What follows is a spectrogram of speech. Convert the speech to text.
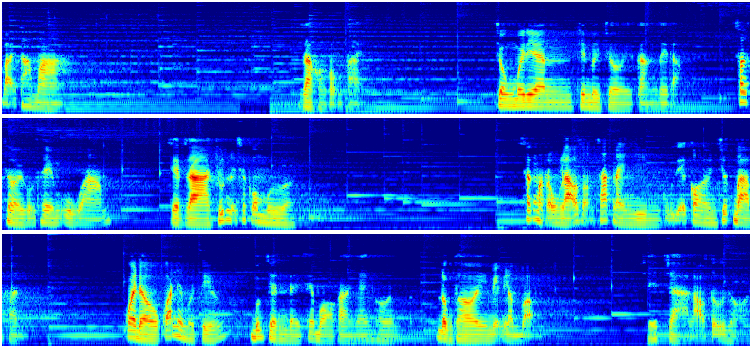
Bãi Tha Mà Ra khỏi cổng thành. Trông mây đen trên bầu trời càng dày đặc. Sắc trời cũng thêm u ám. Xẹp ra chút nữa sẽ có mưa. Sắc mặt ông lão dọn xác này nhìn cũng dễ coi hơn trước ba phần. Quay đầu quát lên một tiếng, Bước chân đẩy xe bò càng nhanh hơn, Đồng thời miệng lẩm bẩm. Chết trà lão tự rồi,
